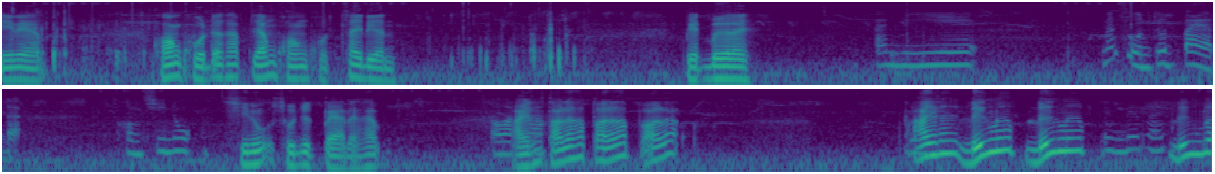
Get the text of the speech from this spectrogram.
นี้เลยครับคลองขุดนะครับ ย้ำคลองขุดไส้เดือน เปลี่ยนเบอร์เลยอั นนี้มันศูนย์จุดแปดอะของชินุชินุศูนย์จุดแปดนะครับตอดไปแล้วค่ะต่อแล้วครับต่อแล้วครับต่อแล้วไปเลยดึงเลยครับดึงเลยครับดึงได้ไหมดึงเล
